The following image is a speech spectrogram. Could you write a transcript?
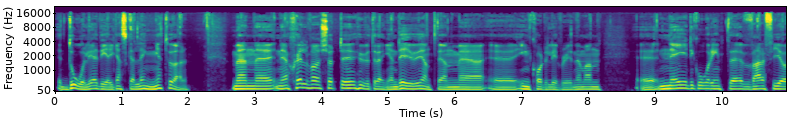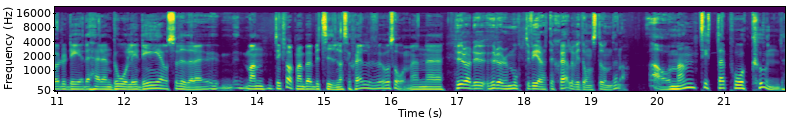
dåliga idéer ganska länge tyvärr. Men eh, när jag själv har kört eh, huvudet i väggen, det är ju egentligen med eh, in-car delivery, när man eh, nej, det går inte, varför gör du det, det här är en dålig idé och så vidare. Man, det är klart man börjar betvivla sig själv och så, men... Eh, hur, har du, hur har du motiverat dig själv i de stunderna? Ja, man tittar på kund.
